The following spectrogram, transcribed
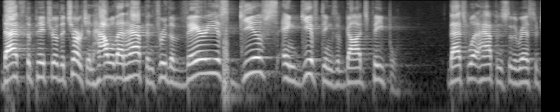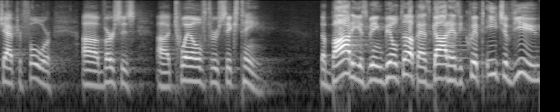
That's the picture of the church. And how will that happen? Through the various gifts and giftings of God's people. That's what happens through the rest of chapter 4, uh, verses uh, 12 through 16. The body is being built up as God has equipped each of you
